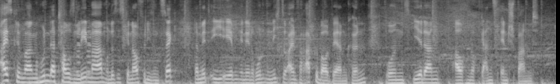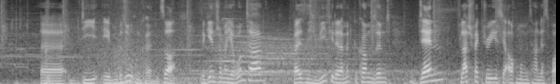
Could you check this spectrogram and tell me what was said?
Eiscremewagen 100.000 Leben haben. Und das ist genau für diesen Zweck, damit die eben in den Runden nicht so einfach abgebaut werden können. Und ihr dann auch noch ganz entspannt äh, die eben besuchen können. So, wir gehen schon mal hier runter. Ich weiß nicht, wie viele da mitgekommen sind, denn Flush Factory ist ja auch momentan der Spot,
